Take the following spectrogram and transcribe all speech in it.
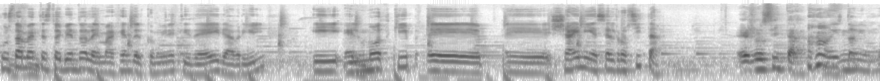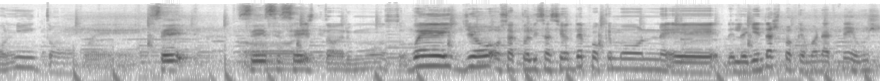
Justamente estoy viendo la imagen del Community Day de abril y el. Modkeep eh, eh, Shiny es el Rosita. Es Rosita. Ay, está bien bonito, güey. Sí, sí, sí, sí. Está hermoso. Güey, yo, o sea, actualización de Pokémon, eh, de leyendas Pokémon Arceus.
